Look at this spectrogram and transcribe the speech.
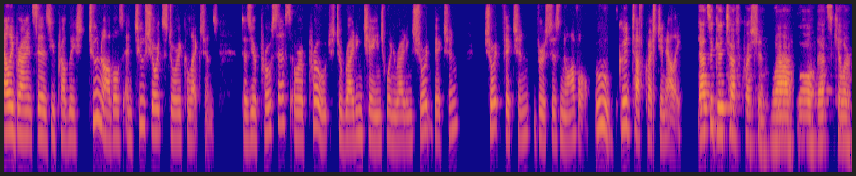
Ellie bryant says you published two novels and two short story collections does your process or approach to writing change when writing short fiction, short fiction versus novel? Ooh, good tough question, Ellie. That's a good tough question. Wow. Yeah. Oh, that's killer.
